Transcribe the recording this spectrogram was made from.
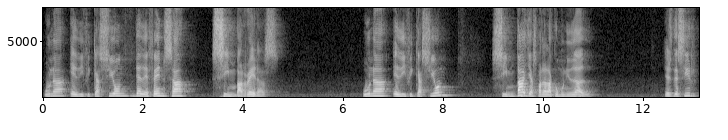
una edificación de defensa sin barreras, una edificación sin vallas para la comunidad, es decir,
